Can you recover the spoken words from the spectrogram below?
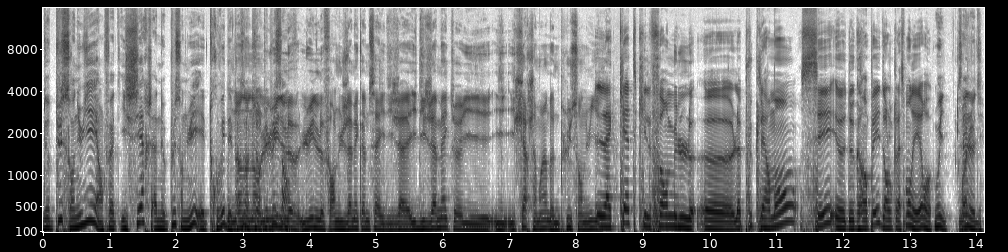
de plus s'ennuyer en fait. Il cherche à ne plus s'ennuyer et de trouver des non, personnes non, non, plus lui, il puissantes. le, lui, il le formule jamais comme ça. Il dit, ja- il dit jamais qu'il il, il cherche un moyen de ne plus s'ennuyer. La quête qu'il formule euh, la plus clairement, c'est euh, de grimper dans le classement des héros. Oui, ça Ouais. il le dit.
